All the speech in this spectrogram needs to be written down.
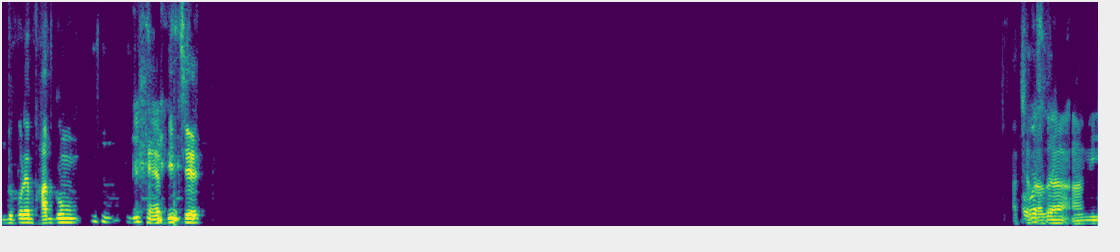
দুপুরে ভাত ঘুম দিচ্ছে। আচ্ছা দাদা আমি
